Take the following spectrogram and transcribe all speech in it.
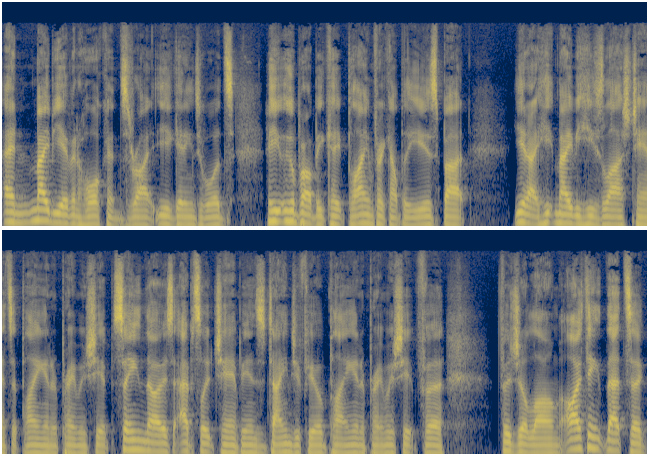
and maybe even Hawkins, right? You're getting towards he, he'll probably keep playing for a couple of years, but you know, he, maybe his last chance at playing in a premiership. Seeing those absolute champions, Dangerfield playing in a premiership for for Geelong, I think that's a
